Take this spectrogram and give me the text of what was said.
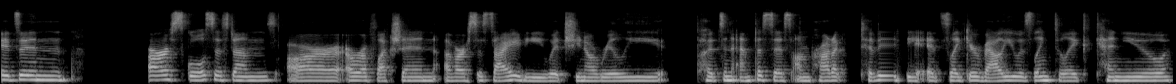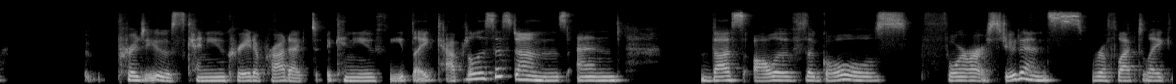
it's in our school systems are a reflection of our society which you know really puts an emphasis on productivity it's like your value is linked to like can you produce can you create a product can you feed like capitalist systems and thus all of the goals for our students reflect like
